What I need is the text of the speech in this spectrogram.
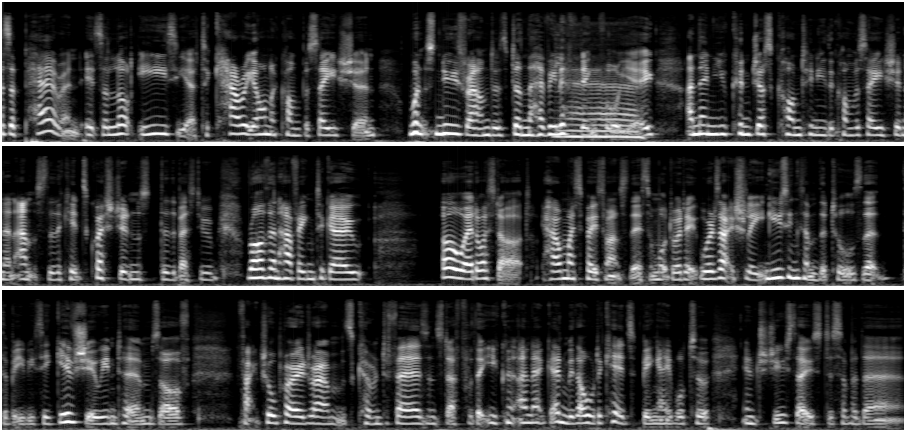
as a parent, it's a lot easier to carry on a conversation once Newsround has done the heavy lifting for you. And then you can just continue the conversation and answer the kids' questions to the best of your rather than having to go, oh, where do I start? How am I supposed to answer this? And what do I do? Whereas actually using some of the tools that the BBC gives you in terms of factual programs, current affairs, and stuff that you can, and again, with older kids, being able to introduce those to some of the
